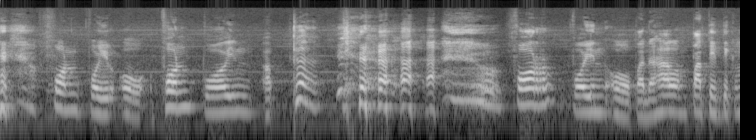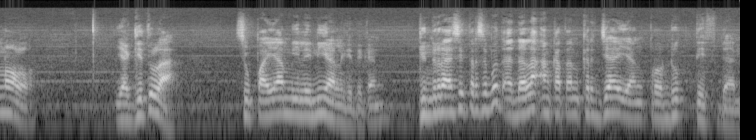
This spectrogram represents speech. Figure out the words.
4.0 4. apa 4.0 padahal 4.0 ya gitulah supaya milenial gitu kan. Generasi tersebut adalah angkatan kerja yang produktif dan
